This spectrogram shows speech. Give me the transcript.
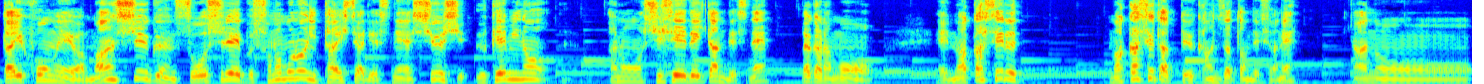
大本営は満州軍総司令部そのものに対してはですね終始受け身のあの姿勢でいたんですね。だからもう、え任せる任せたっていう感じだったんですよね。あの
